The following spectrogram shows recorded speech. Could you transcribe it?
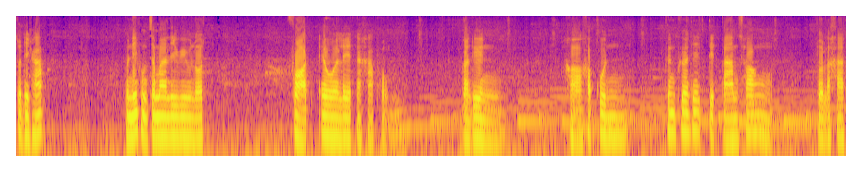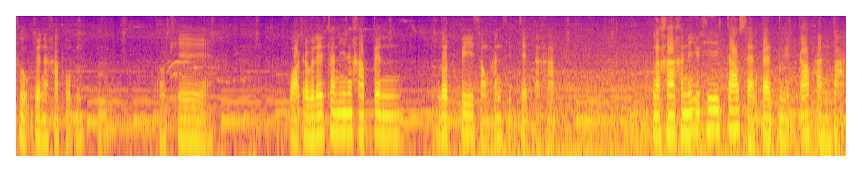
สวัสดีครับ วันนี้ผมจะมารีวิวรถ Ford Everest นะครับผม ก่อนอื่น ขอขอบคุณเพื่อนๆที่ติดตามช่องรถราคาถูกด้วยนะครับผม โอเค Ford Everest คันนี้นะครับ เป็นรถปี 2017 นะครับ ราคาคันนี้อยู่ที่ 989,000 บาท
